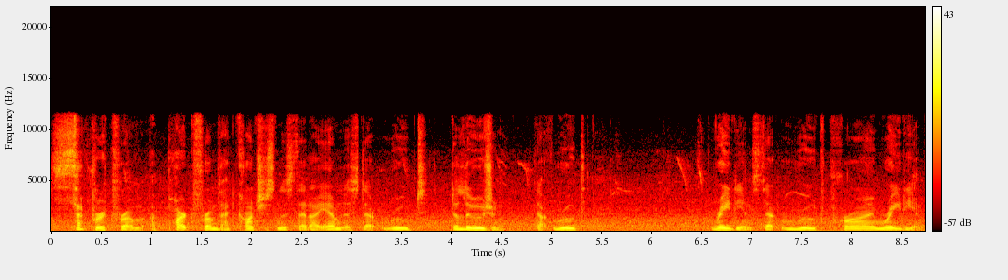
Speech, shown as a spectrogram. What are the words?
separate from, apart from that consciousness, that I amness, that root delusion that root radiance, that root prime radiant.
